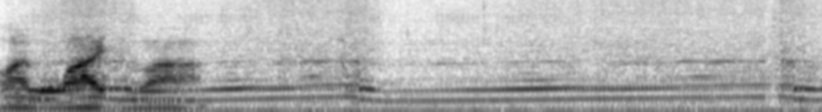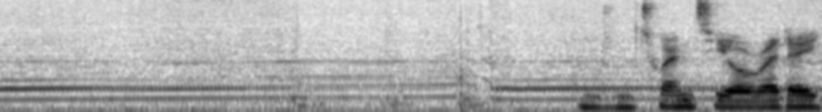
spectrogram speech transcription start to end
I like that. 120 already.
